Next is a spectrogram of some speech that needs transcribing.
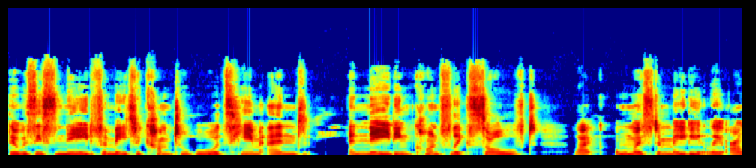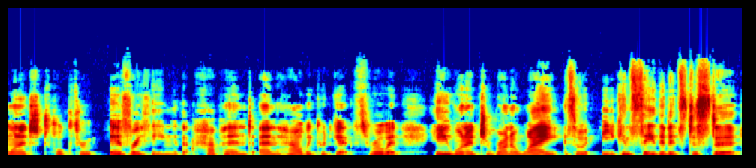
there was this need for me to come towards him and, and needing conflict solved like almost immediately. I wanted to talk through everything that happened and how we could get through it. He wanted to run away. So you can see that it's just a,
